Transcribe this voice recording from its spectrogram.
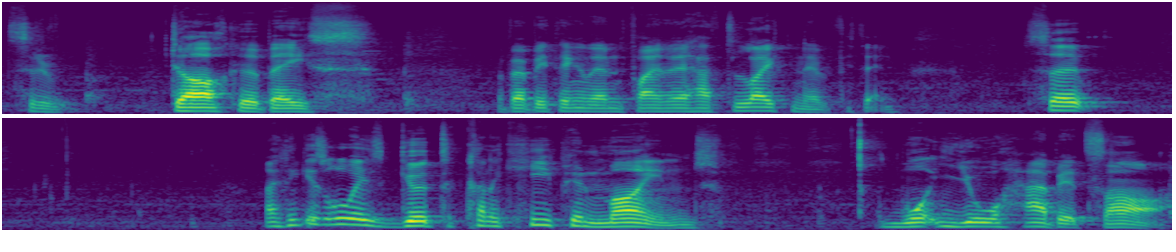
sort of darker base of everything and then finally they have to lighten everything. So I think it's always good to kind of keep in mind what your habits are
